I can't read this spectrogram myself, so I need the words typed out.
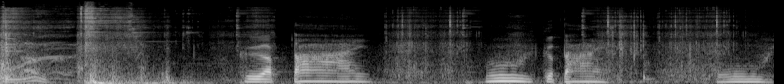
อื้อหือเกือบตายอุ้ยเกือบตายอุ้ย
